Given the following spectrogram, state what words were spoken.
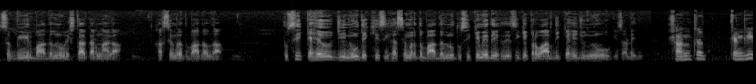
ਸੁਖਬੀਰ ਬਾਦਲ ਨੂੰ ਰਿਸ਼ਤਾ ਕਰਨਾਗਾ, ਹਰਸਿਮਰਤ ਬਾਦਲ ਦਾ ਤੁਸੀਂ ਕਹੇ ਜੀ ਨੂੰ ਦੇਖੀ ਸੀ ਹਰਸਿਮਰਤ ਬਾਦਲ ਨੂੰ ਤੁਸੀਂ ਕਿਵੇਂ ਦੇਖਦੇ ਸੀ ਕਿ ਪਰਿਵਾਰ ਦੀ ਕਹੇ ਜੀ ਨੂੰ ਹੋਊਗੀ ਸਾਡੇ ਦੀ? ਸਾਨੂੰ ਤਾਂ ਚੰਗੀ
